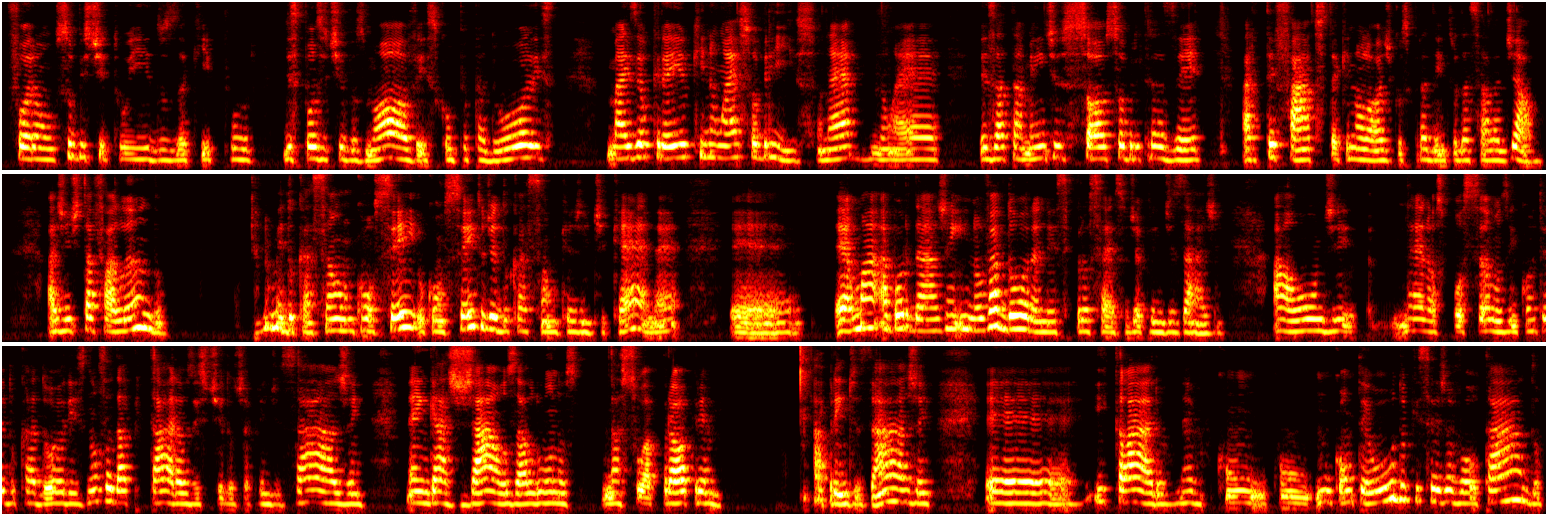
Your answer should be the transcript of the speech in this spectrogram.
foram substituídos aqui por dispositivos móveis, computadores, mas eu creio que não é sobre isso, né? Não é exatamente só sobre trazer artefatos tecnológicos para dentro da sala de aula. A gente está falando numa educação, num conceito, o conceito de educação que a gente quer, né? É, é uma abordagem inovadora nesse processo de aprendizagem, aonde né, nós possamos, enquanto educadores, nos adaptar aos estilos de aprendizagem, né, engajar os alunos na sua própria aprendizagem, é, e claro, né, com, com um conteúdo que seja voltado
